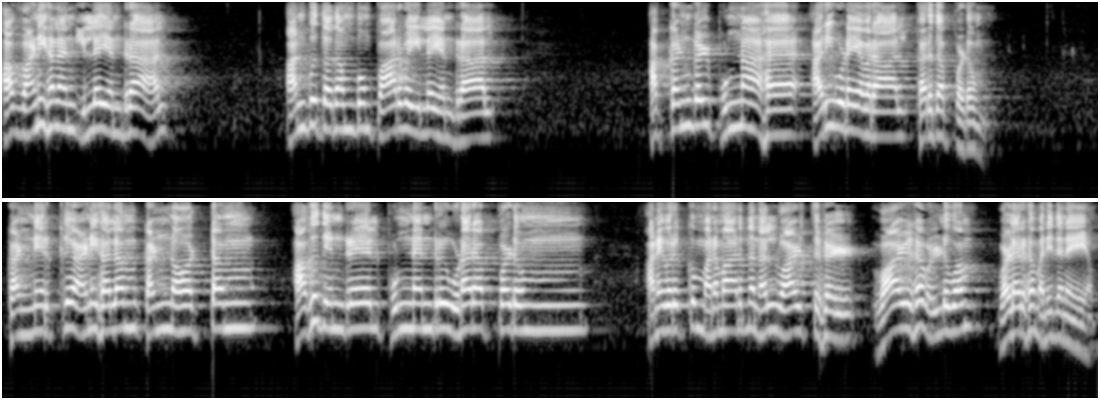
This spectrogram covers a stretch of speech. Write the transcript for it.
அவ்வணிகலன் இல்லை என்றால் அன்பு ததம்பும் பார்வை இல்லை என்றால் அக்கண்கள் புண்ணாக அறிவுடையவரால் கருதப்படும். கண்ணிற்கு அணிகலம் கண்ணோட்டம் அகுதின்றேல் புண்ணென்று உணரப்படும். அனைவருக்கும் மனமார்ந்த நல்வாழ்த்துகள். வாழ்க வள்ளுவம் வளர்க மனிதநேயம்.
